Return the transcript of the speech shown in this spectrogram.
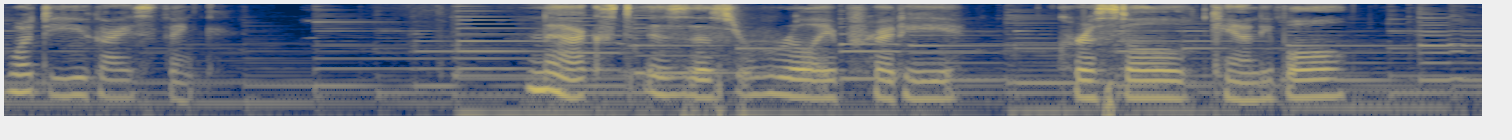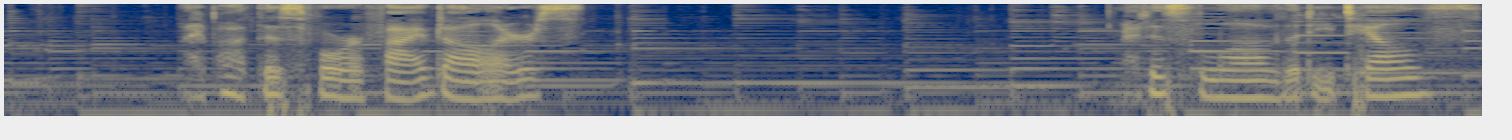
What do you guys think? Next is this really pretty crystal candy bowl. I bought this for $5 I just love the details.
